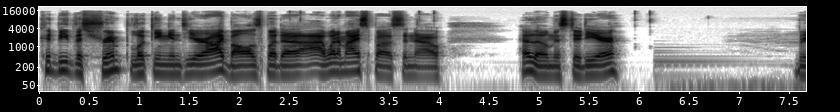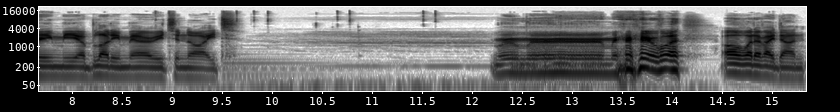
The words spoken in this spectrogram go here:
Could be the shrimp looking into your eyeballs, but uh, what am I supposed to know? Hello, Mr. Deer. Bring me a Bloody Mary tonight. what? Oh, what have I done?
